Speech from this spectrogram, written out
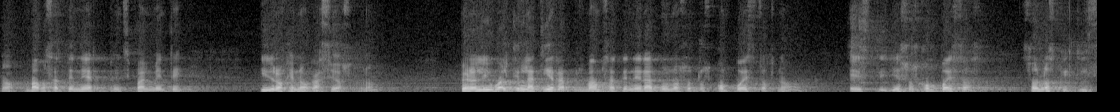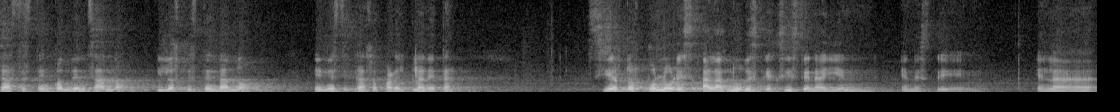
¿no? Vamos a tener principalmente hidrógeno gaseoso, ¿no? Pero al igual que en la Tierra, pues vamos a tener algunos otros compuestos, ¿no? Este, y esos compuestos son los que quizás se estén condensando y los que estén dando, en este caso para el planeta, ciertos colores a las nubes que existen ahí en, este, en, la,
